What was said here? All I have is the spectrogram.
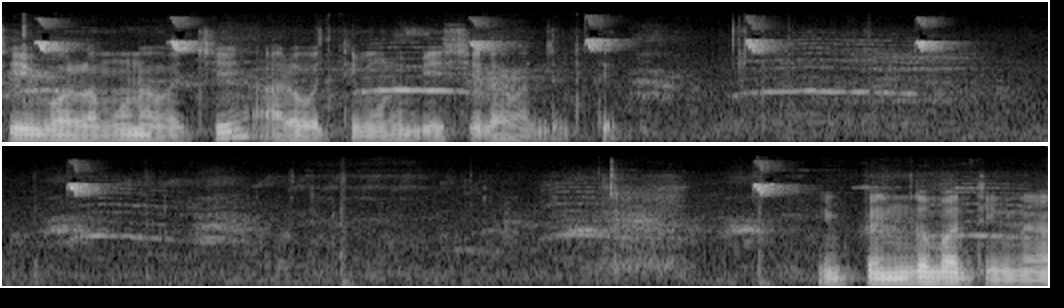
சி மூணை வச்சு அறுபத்தி மூணு பிசியில் வந்துடுது. இப்போ இங்கே பார்த்தீங்கன்னா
